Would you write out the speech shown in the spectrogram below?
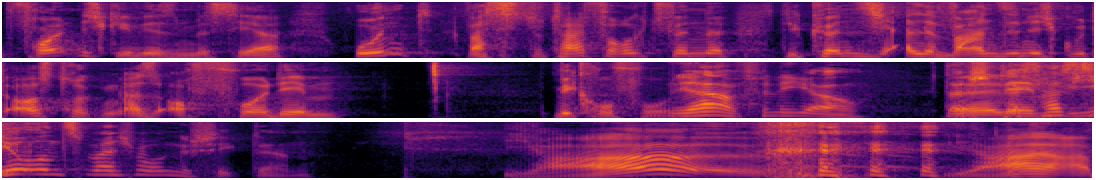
freundlich gewesen bisher. Und, was ich total verrückt finde, die können sich alle wahnsinnig gut ausdrücken. Also auch vor dem Mikrofon. Ja, finde ich auch. Da Äh, das stellen hast wir du- uns manchmal ungeschickt an. Ja, äh, ja,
